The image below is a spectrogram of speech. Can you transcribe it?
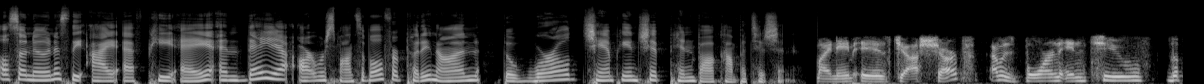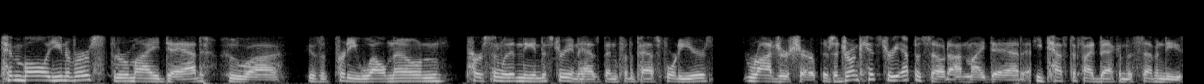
also known as the IFPA, and they are responsible for putting on the World Championship Pinball Competition. My name is Josh Sharpe. I was born into the pinball universe through my dad, who uh, is a pretty well known person within the industry and has been for the past 40 years. Roger Sharpe. There's a drunk history episode on my dad. He testified back in the 70s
